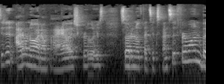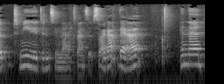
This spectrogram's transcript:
didn't, I don't know, I don't buy eyelash curlers, so I don't know if that's expensive for one, but to me it didn't seem that expensive. So I got that. And then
